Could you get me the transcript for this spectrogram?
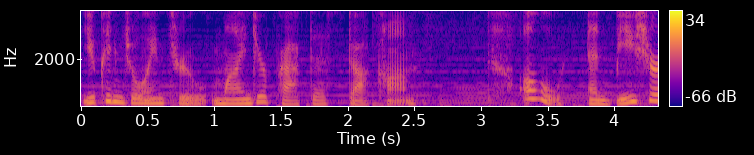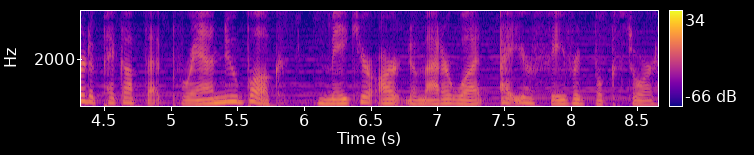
You can join through mindyourpractice.com. Oh, and be sure to pick up that brand new book, Make Your Art No Matter What, at your favorite bookstore.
